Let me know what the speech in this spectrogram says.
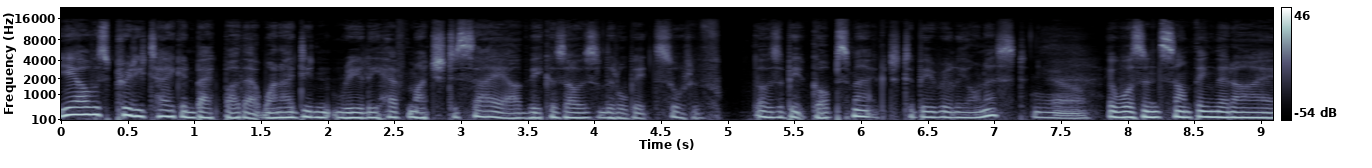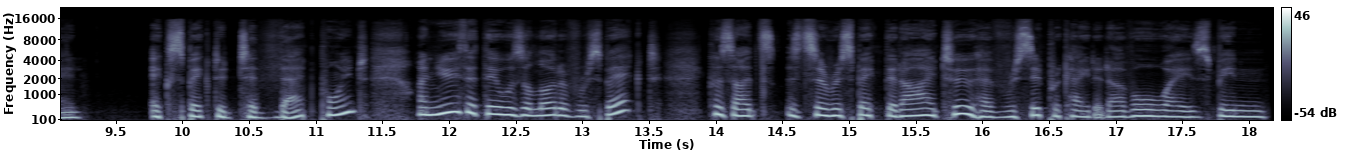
Yeah, I was pretty taken back by that one. I didn't really have much to say uh, because I was a little bit sort of I was a bit gobsmacked, to be really honest. Yeah. It wasn't something that I expected to that point. I knew that there was a lot of respect because it's, a respect that I too have reciprocated. I've always been,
